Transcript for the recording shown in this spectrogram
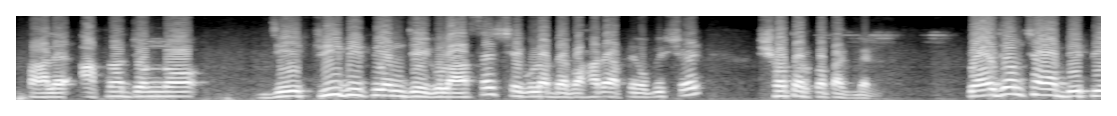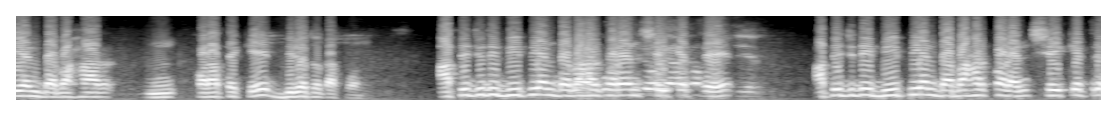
তাহলে আপনার জন্য যে ফ্রি বিপিএন যেগুলো আছে, সেগুলো ব্যবহারে আপনি অবশ্যই সতর্ক থাকবেন। প্রয়োজন ছাড়া বিপিএন ব্যবহার করা থেকে বিরত থাকুন। আপনি যদি বিপিএন ব্যবহার করেন, সেই ক্ষেত্রে আপনি যদি বিপিএন ব্যবহার করেন, সেই ক্ষেত্রে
